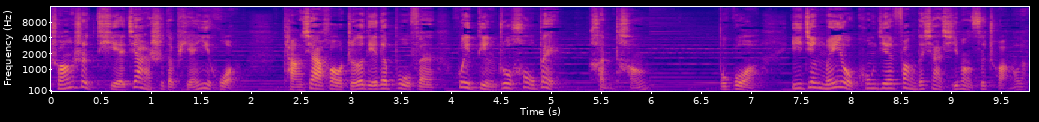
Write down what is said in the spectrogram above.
床是铁架式的便宜货，躺下后折叠的部分会顶住后背，很疼。不过已经没有空间放得下席梦思床了。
